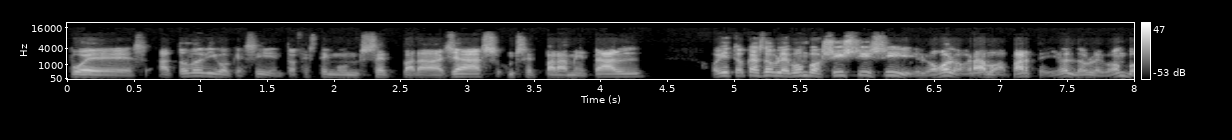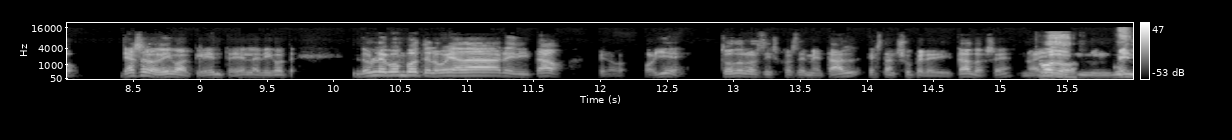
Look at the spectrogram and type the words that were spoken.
pues a todo digo que sí. Entonces tengo un set para jazz, un set para metal. Oye, ¿tocas doble bombo? Sí, sí, sí. Y luego lo grabo aparte, yo el doble bombo. Ya se lo digo al cliente, ¿eh? le digo, el doble bombo te lo voy a dar editado. Pero, oye, todos los discos de metal están súper editados, ¿eh? No hay ningún...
